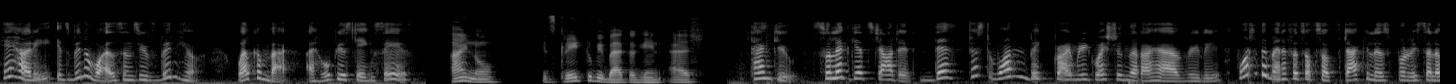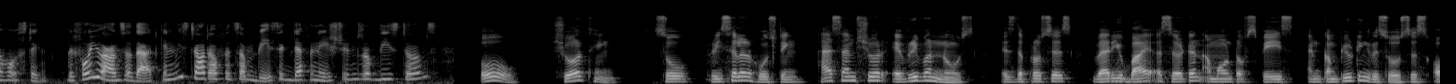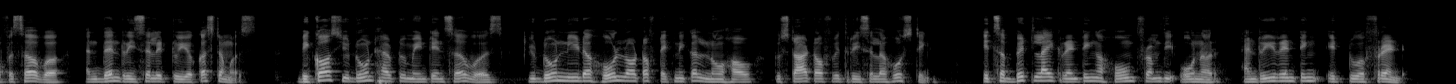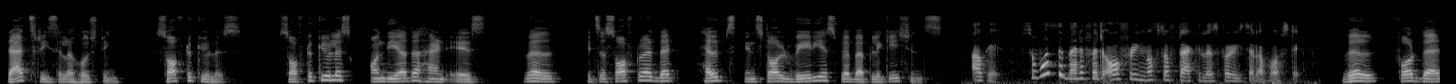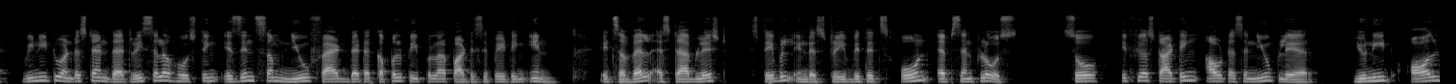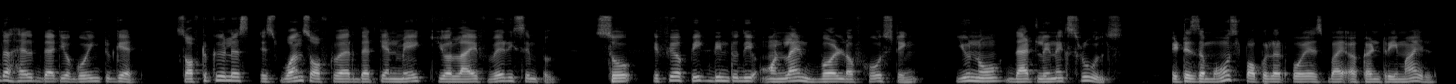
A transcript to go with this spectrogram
Hey Hari, it's been a while since you've been here. Welcome back. I hope you're staying safe. I know. It's great to be back again, Ash. Thank you. So let's get started. There's just one big primary question that I have really. What are the benefits of Softaculous for reseller hosting? Before you answer that, can we start off with some basic definitions of these terms? Oh, sure thing. So, reseller hosting, as I'm sure everyone knows, is the process where you buy a certain amount of space and computing resources of a server and then resell it to your customers. Because you don't have to maintain servers, you don't need a whole lot of technical know how to start off with reseller hosting. It's a bit like renting a home from the owner and re renting it to a friend. That's reseller hosting. Softaculous. Softaculous, on the other hand, is well, it's a software that helps install various web applications. Okay, so what's the benefit offering of Softaculous for reseller hosting? Well, for that, we need to understand that reseller hosting isn't some new fad that a couple people are participating in. It's a well established, stable industry with its own ebbs and flows. So, if you're starting out as a new player, you need all the help that you're going to get. Softaculous is one software that can make your life very simple. So, if you're peeked into the online world of hosting, you know that Linux rules. It is the most popular OS by a country mile.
